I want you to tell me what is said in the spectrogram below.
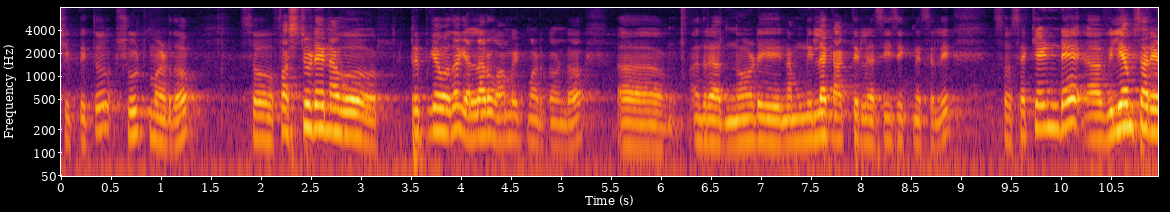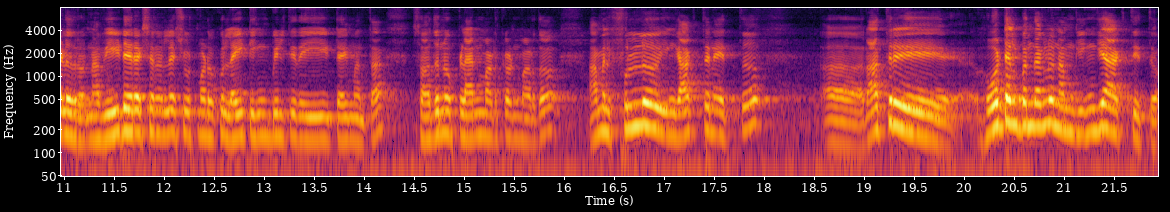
ಶಿಪ್ ಇತ್ತು ಶೂಟ್ ಮಾಡ್ದು. ಸೊ ಫಸ್ಟ್ ಡೇ ನಾವು ಟ್ರಿಪ್ಗೆ ಹೋದಾಗ ಎಲ್ಲರೂ ವಾಮಿಟ್ ಮಾಡಿಕೊಂಡು ಅಂದರೆ ಅದು ನೋಡಿ ನಮ್ಗೆ ನಿಲ್ಲಕ್ಕೆ ಆಗ್ತಿರ್ಲಿಲ್ಲ ಸಿ ಸಿಕ್ನೆಸ್ಸಲ್ಲಿ so second day William sir ಹೇಳಿದ್ರು, ನಾವು ಈ ಡೈರೆಕ್ಷನಲ್ಲೇ ಶೂಟ್ ಮಾಡಬೇಕು ಲೈಟ್ ಹಿಂಗೆ ಬೀಳ್ತಿದೆ ಈ ಟೈಮ್ ಅಂತ. ಸೊ ಅದನ್ನು ಪ್ಲ್ಯಾನ್ ಮಾಡ್ಕೊಂಡು ಮಾಡ್ದು. ಆಮೇಲೆ ಫುಲ್ಲು ಹಿಂಗೆ ಆಗ್ತಾನೆ ಇತ್ತು. ರಾತ್ರಿ ಹೋಟೆಲ್ ಬಂದಾಗಲೂ ನಮ್ಗೆ ಹಿಂಗೆ ಆಗ್ತಿತ್ತು.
